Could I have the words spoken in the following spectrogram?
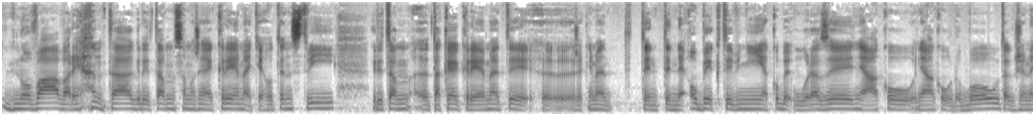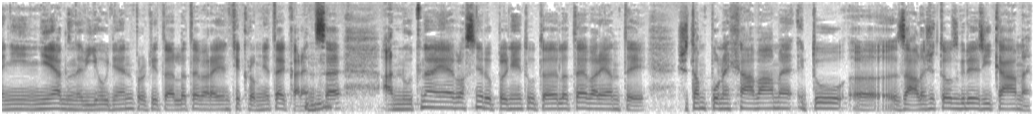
nová varianta, kdy tam samozřejmě kryjeme těhotenství, kdy tam eh, také kryjeme ty, eh, řekněme, ty, ty neobjektivní jakoby úrazy nějakou, nějakou dobou, takže není nijak znevýhodněn proti této variantě, kromě té karence. Mm-hmm. A nutné je vlastně doplnit u této varianty, že tam ponecháváme i tu uh, záležitost, kdy říkáme,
